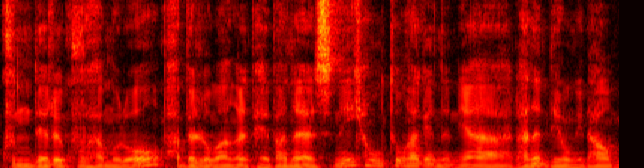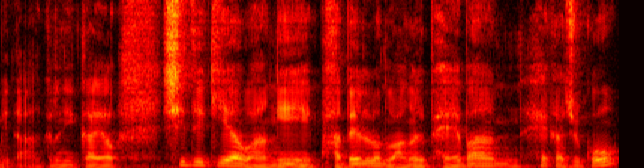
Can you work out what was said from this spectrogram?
군대를 구함으로 바벨론 왕을 배반하였으니 형통하겠느냐라는 내용이 나옵니다. 그러니까요. 시드기야 왕이 바벨론 왕을 배반해 가지고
